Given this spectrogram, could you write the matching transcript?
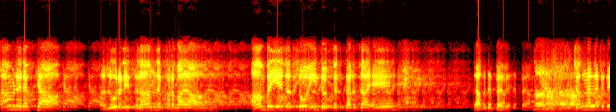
سامنے رکھیا، حضور علیہ السلام نے فرمایا ہاں بھئی یہ دسو ان دے قرضہ ہے۔ لگ دے پے چنگا لگ دے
